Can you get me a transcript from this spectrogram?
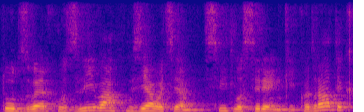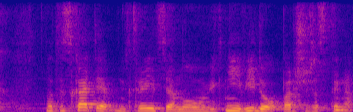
тут зверху зліва, з'явиться світло-сиренький квадратик. Натискайте, відкриється в новому вікні відео перша частина.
